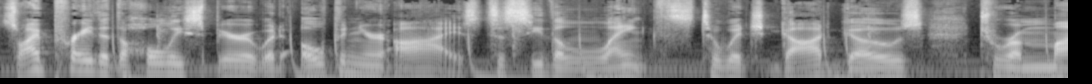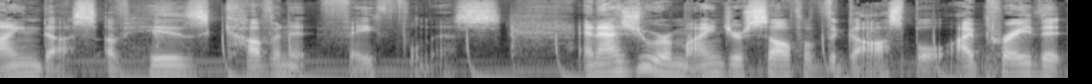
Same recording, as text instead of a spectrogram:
So I pray that the Holy Spirit would open your eyes to see the lengths to which God goes to remind us of His covenant faithfulness. And as you remind yourself of the gospel, I pray that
